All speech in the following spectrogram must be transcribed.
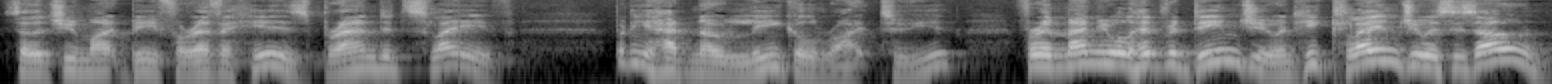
so that you might be forever his branded slave, but he had no legal right to you, for Emmanuel had redeemed you, and he claimed you as his own.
